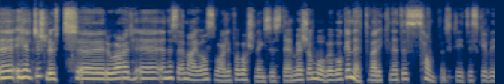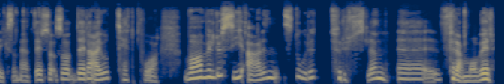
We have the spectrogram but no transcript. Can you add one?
Eh, helt til slutt, eh, Roar. Eh, NSM er jo ansvarlig for varslingssystemer som overvåker nettverkene til samfunnskritiske virksomheter, så, så, dere er jo tett på. Hva vil du si er den store trusselen eh, fremover?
